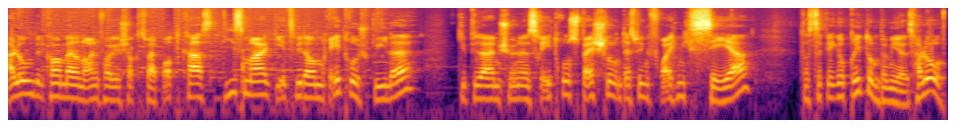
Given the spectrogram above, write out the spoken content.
Hallo und willkommen bei einer neuen Folge Shock 2 Podcast. Diesmal geht es wieder um Retro-Spiele. Gibt wieder ein schönes Retro-Special und deswegen freue ich mich sehr, dass der Gregor Brittum bei mir ist. Hallo.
